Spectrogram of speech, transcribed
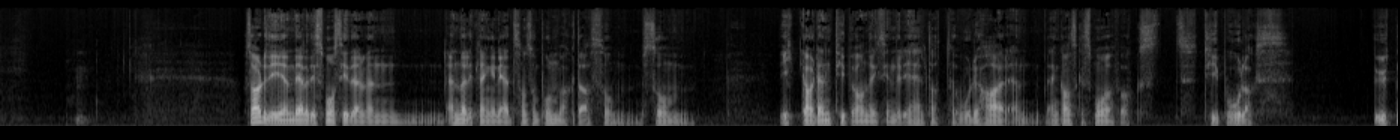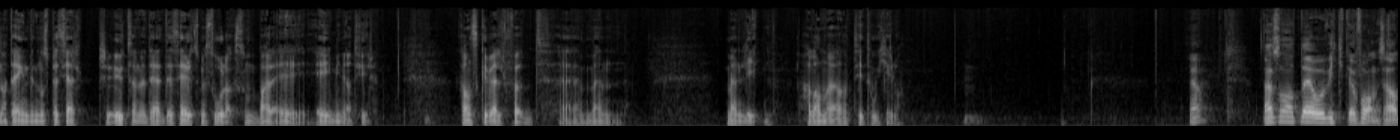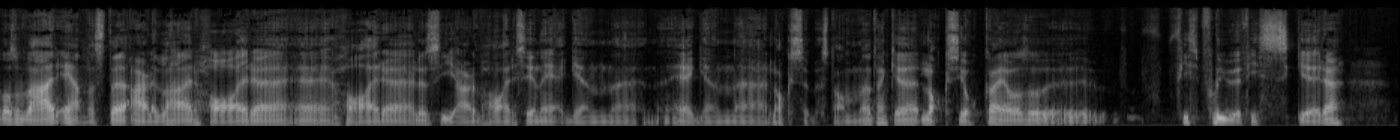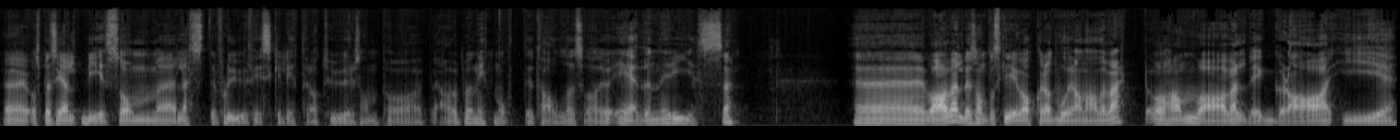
Så har du de, en del av de små sidene, men enda litt lenger ned, sånn som da, som, som, ikke har den type vandringshinder i det hele tatt, hvor du har en, en ganske småvokst type holaks uten at det egentlig er noe spesielt utseende. Det, det ser ut som en storlaks som bare er, er i miniatyr ganske velfødd, eh, men, men liten. Halvannen til to kilo. Ja. Det er, sånn det er jo viktig å få med seg at altså, hver eneste elv her har, eh, har eller sielv har sin egen, eh, egen eh, laksebestand. Jeg tenker Laksjokka er jo altså eh, fluefiskere Eh, og spesielt de som eh, leste fluefiskelitteratur sånn på, ja, på 1980-tallet, så var jo Even Riise eh, var veldig sånn til å skrive akkurat hvor han hadde vært. Og han var veldig glad i,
